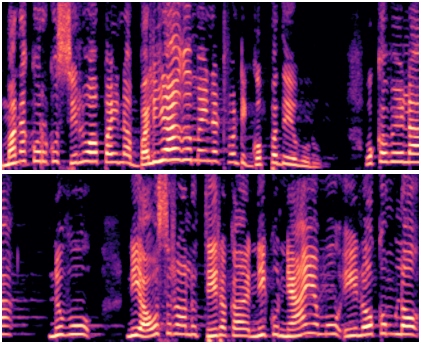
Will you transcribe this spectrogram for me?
మన కొరకు శిలువ పైన బలియాగమైనటువంటి గొప్ప దేవుడు. ఒకవేళ నువ్వు నీ అవసరాలు తీరక నీకు న్యాయము ఈ లోకంలో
